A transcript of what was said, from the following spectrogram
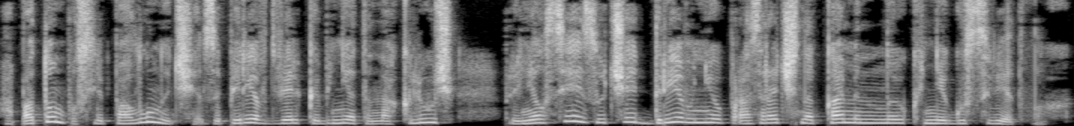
а потом после полуночи, заперев дверь кабинета на ключ, принялся изучать древнюю прозрачно-каменную книгу светлых.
